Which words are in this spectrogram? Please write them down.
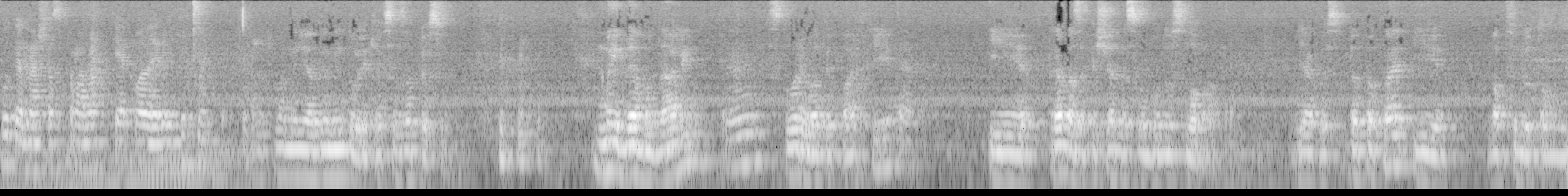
буде наша справа, як Валерій Діхман. У мене є один недолік, я все записую. Ми йдемо далі створювати партії і треба захищати свободу слова. Якось ППП і в абсолютному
